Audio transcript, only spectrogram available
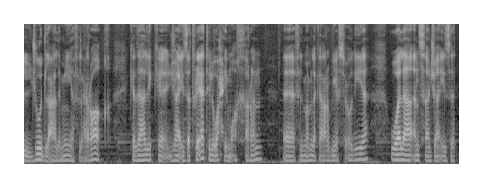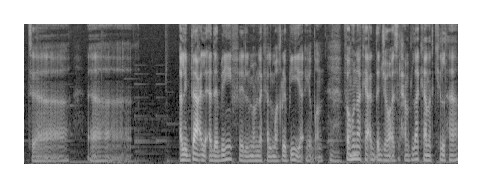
الجود العالمية في العراق كذلك جائزة رئة الوحي مؤخرا. آه، في المملكة العربية السعودية ولا أنسى جائزة آه، آه، الإبداع الأدبي في المملكة المغربية أيضا. فهناك عدة جوائز الحمد لله كانت كلها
